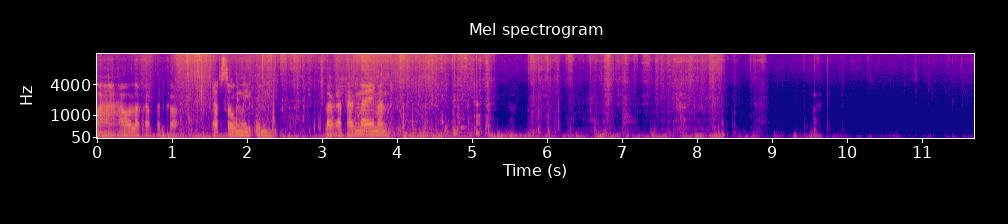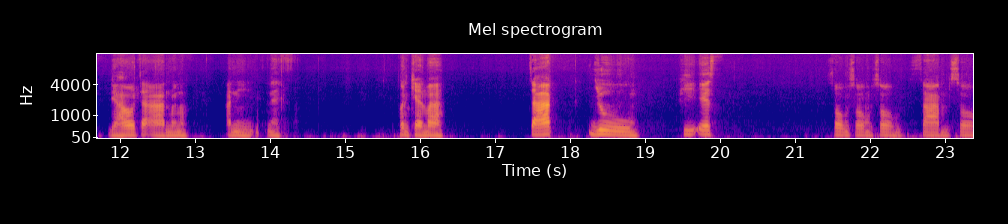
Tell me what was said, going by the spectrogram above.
มาหาเฮาแล้วก็เพิ่นก็จัดส่งมาอีกเป็นแล้วก็ทางในมันเดี๋ยวเราจะอ่านบ้างเนาะ อันนี้เนี่ยเพิ่นเขียนว่า จาก UPS สองสองสองสามสอง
